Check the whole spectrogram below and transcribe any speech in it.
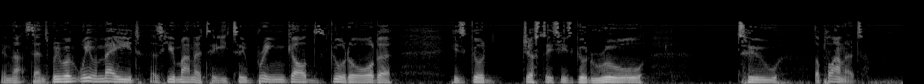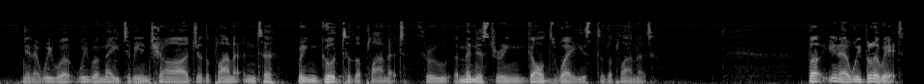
in that sense. We were, we were made as humanity to bring God's good order, His good justice, His good rule to the planet. You know, we were, we were made to be in charge of the planet and to bring good to the planet through administering God's ways to the planet. But, you know, we blew it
